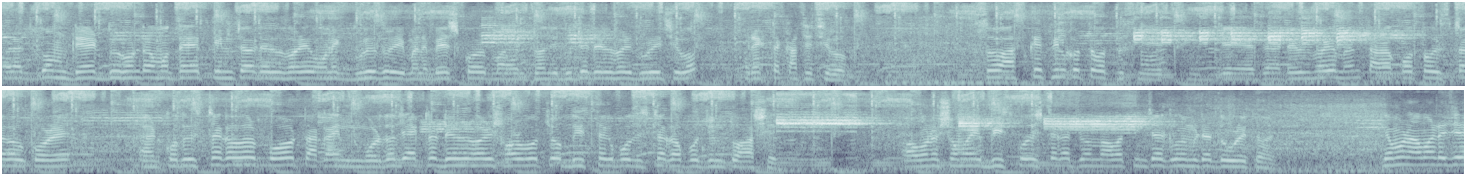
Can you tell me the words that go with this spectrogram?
আর একদম দেড় দুই ঘণ্টার মধ্যে তিনটা ডেলিভারি অনেক দূরে দূরেই মানে বেশ করে মানে দুইটা ডেলিভারি দূরেই ছিল আর একটা কাছে ছিল। সো আজকে ফিল করতে পারতেছি যে যারা ডেলিভারি ম্যান তারা কত স্ট্রাগল করে অ্যান্ড কত স্ট্রাগলের পর টাকা ইনকাম করে যে একটা ডেলিভারি সর্বোচ্চ বিশ থেকে পঁচিশ টাকা পর্যন্ত আসে। অনেক সময় বিশ পঁচিশ টাকার জন্য আবার তিন চার কিলোমিটার দৌড়াতে হয়। যেমন আমার এই যে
